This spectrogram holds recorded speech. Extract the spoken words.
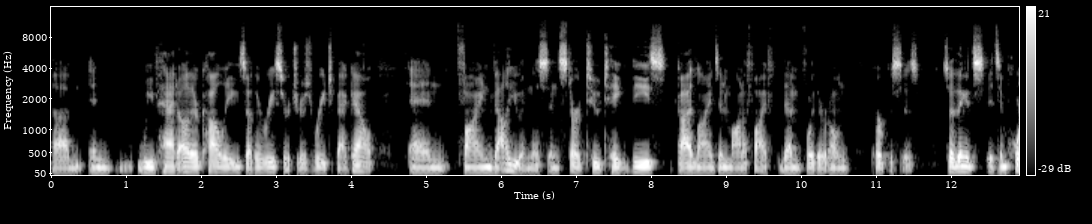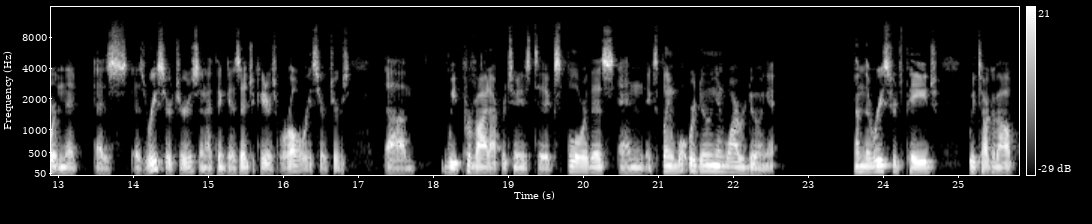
Um, and we've had other colleagues, other researchers reach back out and find value in this and start to take these guidelines and modify them for their own purposes. So I think it's it's important that as as researchers, and I think as educators, we're all researchers. Um, we provide opportunities to explore this and explain what we're doing and why we're doing it. On the research page, we talk about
